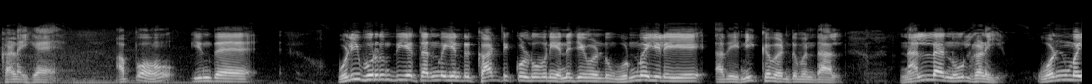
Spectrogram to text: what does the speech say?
களைக. அப்போ இந்த ஒளி பொருந்திய தன்மை என்று காட்டிக்கொள்பவன் என்ன செய்ய வேண்டும்? உண்மையிலேயே அதை நீக்க வேண்டுமென்றால் நல்ல நூல்களை ஒண்மை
